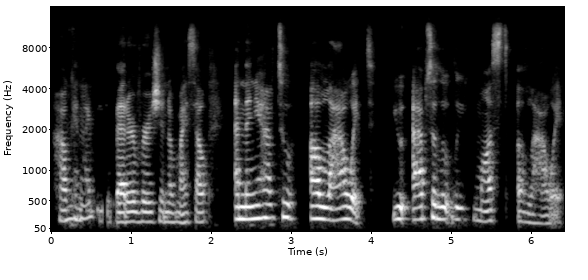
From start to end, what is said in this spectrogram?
How can I Mhm. be a better version of myself? And then you have to allow it. You absolutely must allow it.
